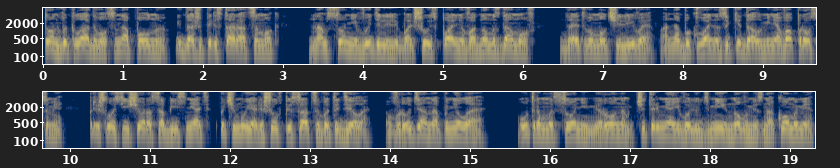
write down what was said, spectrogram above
то он выкладывался на полную и даже перестараться мог. Нам с Соней выделили большую спальню в одном из домов. До этого молчаливая, она буквально закидала меня вопросами. Пришлось еще раз объяснять, почему я решил вписаться в это дело. Вроде она поняла. Утром мы с Соней, Мироном, четырьмя его людьми и новыми знакомыми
